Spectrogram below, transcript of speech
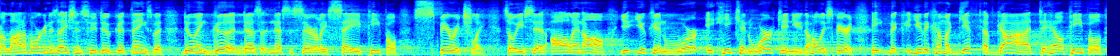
are a lot of organizations who do good things, but doing good doesn't necessarily save people spiritually. So he said, all in all, you, you can work, he can work in you, the Holy Spirit. He, you become a gift of God to help people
